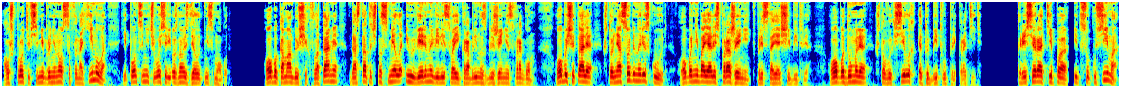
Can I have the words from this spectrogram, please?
а уж против семи броненосцев и Нахимова японцы ничего серьезного сделать не смогут. Оба командующих флотами достаточно смело и уверенно вели свои корабли на сближение с врагом. Оба считали, что не особенно рискуют, оба не боялись поражений в предстоящей битве. Оба думали, что в их силах эту битву прекратить. Крейсера типа Ицукусима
